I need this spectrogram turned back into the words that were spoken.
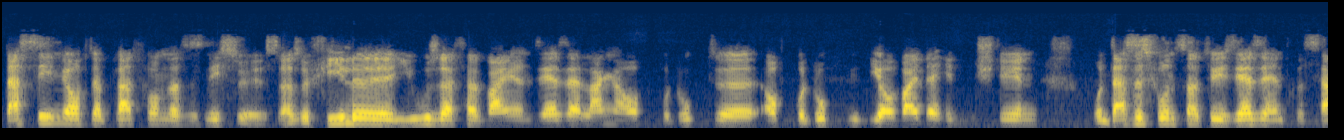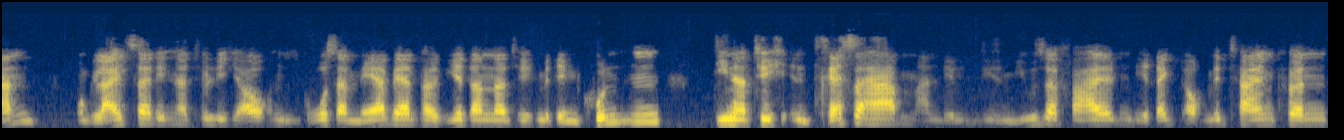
das sehen wir auf der Plattform, dass es nicht so ist. Also viele User verweilen sehr, sehr lange auf Produkte, auf Produkten, die auch weiter hinten stehen. Und das ist für uns natürlich sehr, sehr interessant und gleichzeitig natürlich auch ein großer Mehrwert, weil wir dann natürlich mit den Kunden, die natürlich Interesse haben an dem, diesem Userverhalten, direkt auch mitteilen können,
